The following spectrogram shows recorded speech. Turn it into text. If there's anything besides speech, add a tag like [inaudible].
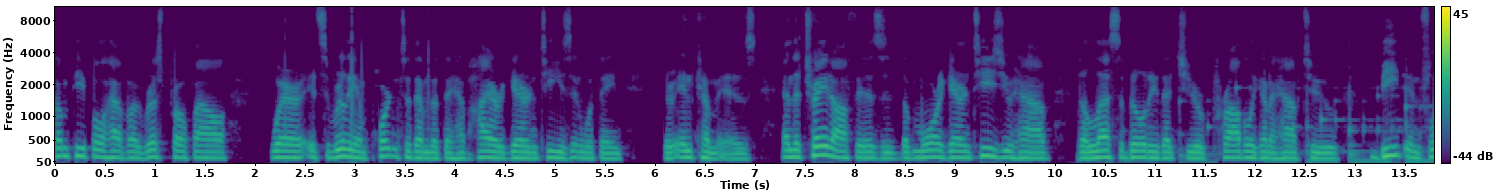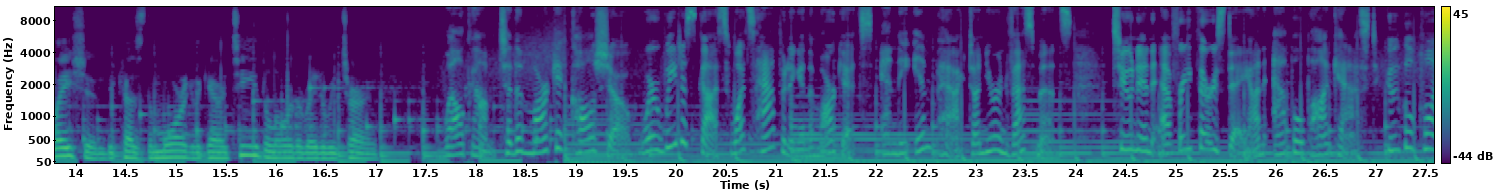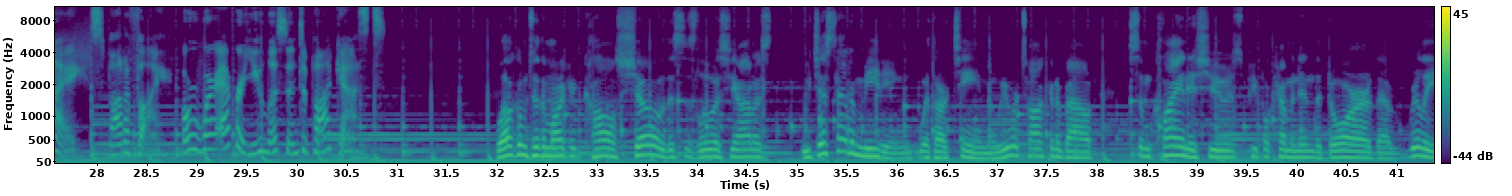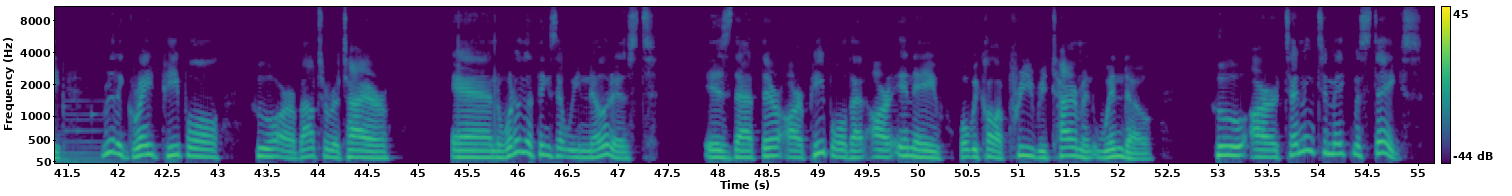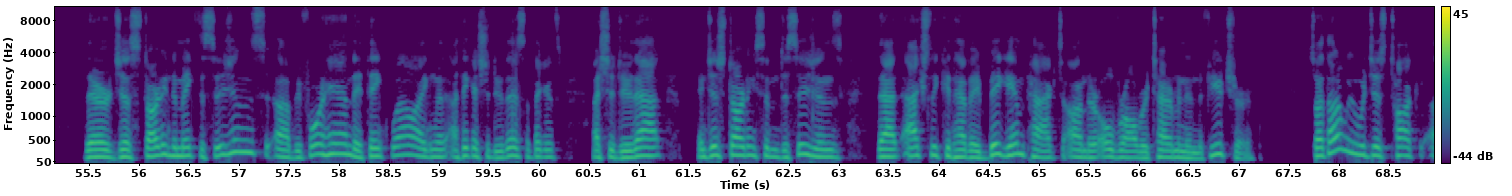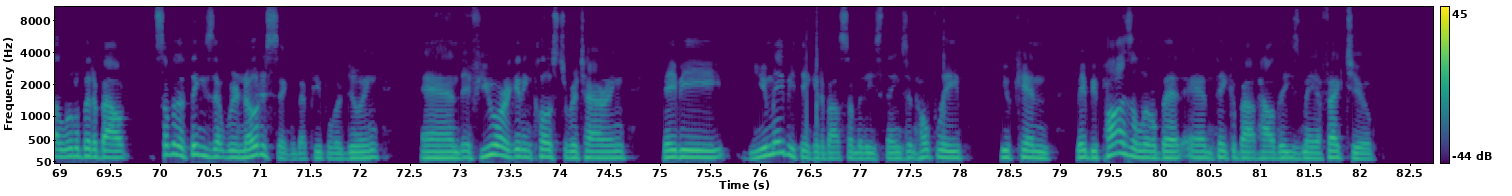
Some people have a risk profile where it's really important to them that they have higher guarantees in what they their income is. And the trade-off is, is the more guarantees you have, the less ability that you're probably going to have to beat inflation because the more the guarantee, the lower the rate of return. Welcome to the Market Call Show, where we discuss what's happening in the markets and the impact on your investments. Tune in every Thursday on Apple Podcast, Google Play, Spotify, or wherever you listen to podcasts. Welcome to the Market Call Show. This is Louis Llanes. We just had a meeting with our team, and we were talking about some client issues, people coming in the door, the really, really great people who are about to retire. And one of the things that we noticed is that there are people that are in a what we call a pre-retirement window who are tending to make mistakes. They're just starting to make decisions uh, beforehand. They think, well, I, I think I should do this. I think I should do that, and just starting some decisions that actually can have a big impact on their overall retirement in the future. So I thought we would just talk a little bit about some of the things that we're noticing that people are doing. And if you are getting close to retiring, maybe you may be thinking about some of these things, and hopefully you can maybe pause a little bit and think about how these may affect you.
